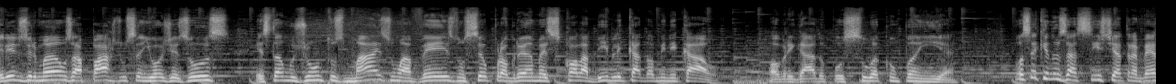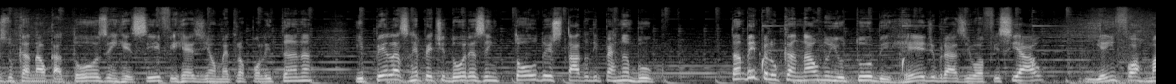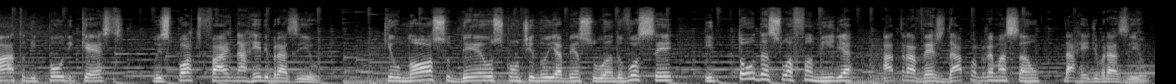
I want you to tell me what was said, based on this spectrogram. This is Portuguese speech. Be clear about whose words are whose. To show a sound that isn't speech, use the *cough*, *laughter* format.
Speaker 1: Queridos irmãos, a paz do Senhor Jesus, estamos juntos mais uma vez no seu programa Escola Bíblica Dominical. Obrigado por sua companhia. Você que nos assiste através do canal 14 em Recife, região metropolitana, e pelas repetidoras em todo o estado de Pernambuco. Também pelo canal no YouTube Rede Brasil Oficial e em formato de podcast no Spotify na Rede Brasil. Que o nosso Deus continue abençoando você e toda a sua família através da programação da Rede Brasil.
